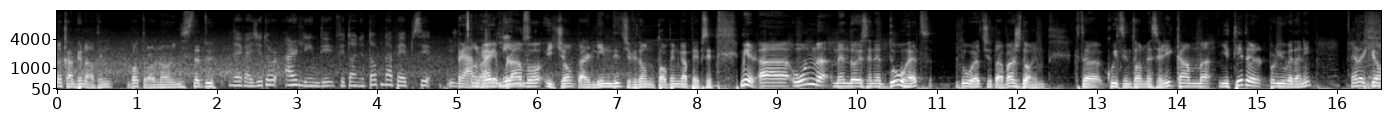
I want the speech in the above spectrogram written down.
në kampionatin botëror në orën 22. Dhe e ka gjetur Arlindi, fiton një top nga Pepsi. Bravo okay, Arlind. Bravo i qoftë Arlindit që fiton topin nga Pepsi. Mirë, uh, unë mendoj se ne duhet duhet që ta vazhdojmë këtë kuicin tonë me seri. Kam një tjetër për juve tani. Edhe kjo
